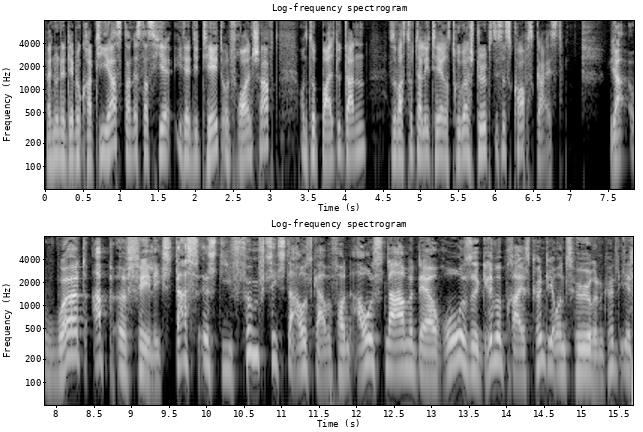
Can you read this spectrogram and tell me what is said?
wenn du eine Demokratie hast, dann ist das hier Identität und Freundschaft und sobald du dann sowas Totalitäres drüber stülpst, ist es Korpsgeist. Ja, Word up, äh, Felix. Das ist die 50. Ausgabe von Ausnahme der Rose Grimme-Preis. Könnt ihr uns hören? Könnt ihr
